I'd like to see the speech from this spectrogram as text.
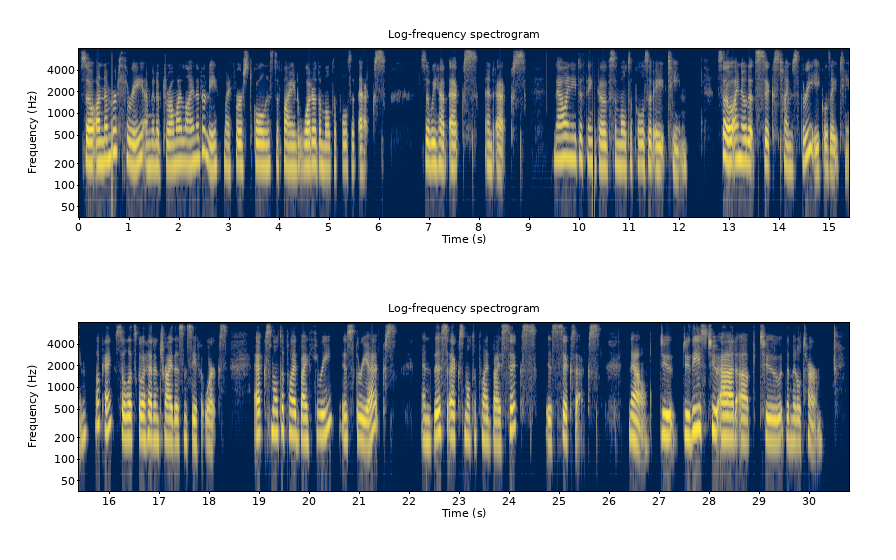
So on number three, I'm going to draw my line underneath. My first goal is to find what are the multiples of x. So we have x and x. Now I need to think of some multiples of 18. So I know that 6 times 3 equals 18. Okay, so let's go ahead and try this and see if it works. x multiplied by 3 is 3x, and this x multiplied by 6 is 6x. Now, do, do these two add up to the middle term?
